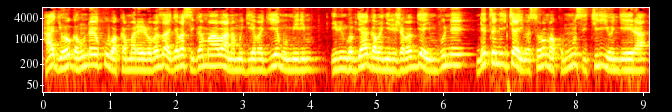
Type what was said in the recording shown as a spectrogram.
hagiyeho gahunda yo kubaka amarerero bazajya basigamo abana mu gihe bagiye mu mirimo. Ibi ngo byagabanyirije ababyeyi imvune ndetse n'icyayi basoroma ku munsi kiriyongera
